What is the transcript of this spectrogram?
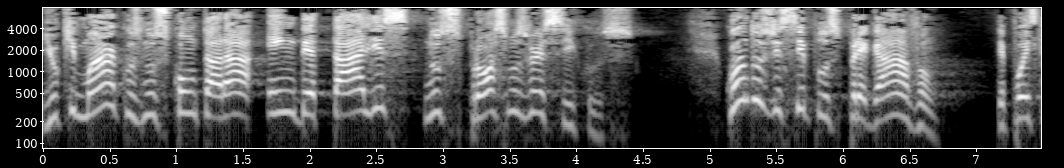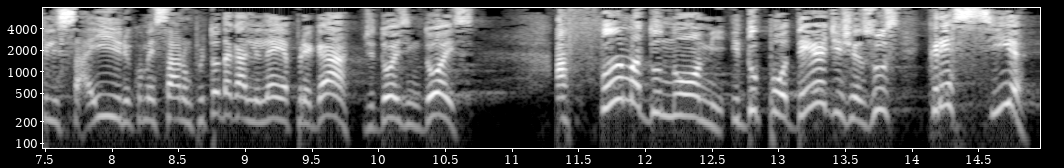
E o que Marcos nos contará em detalhes nos próximos versículos. Quando os discípulos pregavam, depois que eles saíram e começaram por toda a Galileia a pregar, de dois em dois, a fama do nome e do poder de Jesus crescia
